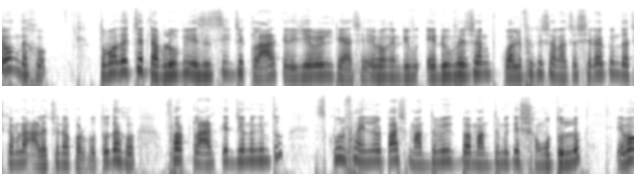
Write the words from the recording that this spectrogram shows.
এবং দেখো, তোমাদের যে ডাব্লিউবি এসএসসির যে ক্লার্ক এলিজিবিলিটি আছে এবং এডুকেশন কোয়ালিফিকেশন আছে, সেটাও কিন্তু আজকে আমরা আলোচনা করব। তো দেখো ফর ক্লার্কের জন্য কিন্তু স্কুল ফাইনাল পাস মাধ্যমিক বা মাধ্যমিকের সমতুল্য এবং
